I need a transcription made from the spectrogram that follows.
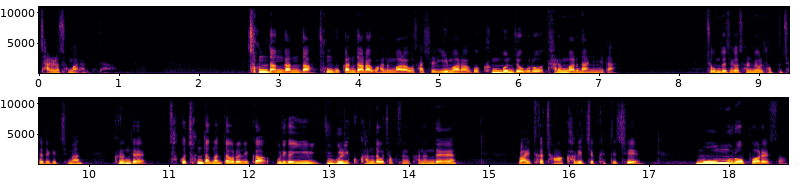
잘라서 말합니다. 천당 간다, 천국 간다라고 하는 말하고 사실 이 말하고 근본적으로 다른 말은 아닙니다. 조금 더 제가 설명을 덧붙여야 되겠지만 그런데 자꾸 천당 간다 그러니까 우리가 이 육을 입고 간다고 자꾸 생각하는데 라이트가 정확하게 지적했듯이 몸으로 부활해서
